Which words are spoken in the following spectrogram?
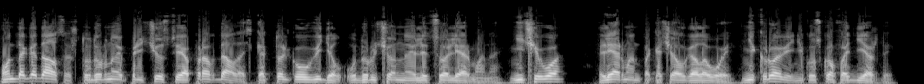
Он догадался, что дурное предчувствие оправдалось, как только увидел удрученное лицо Лермана. «Ничего?» Лерман покачал головой. «Ни крови, ни кусков одежды.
